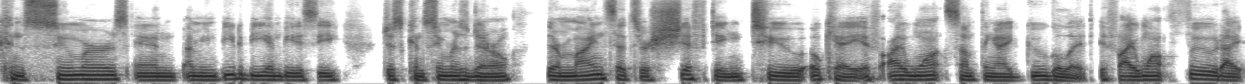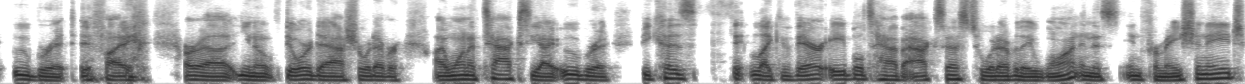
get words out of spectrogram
consumers and I mean B2B and B2C, just consumers in general, their mindsets are shifting to okay, if I want something, I Google it. If I want food, I Uber it. If I or uh, you know DoorDash or whatever, I want a taxi, I Uber it because th- like they're able to have access to whatever they want in this information age.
